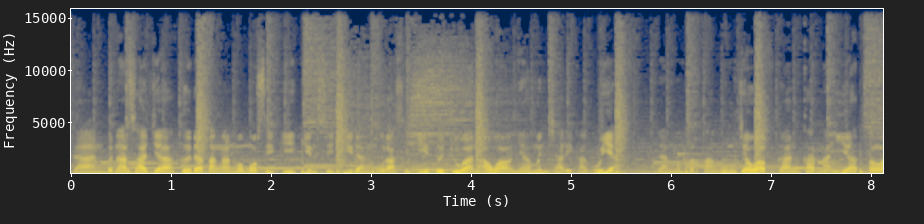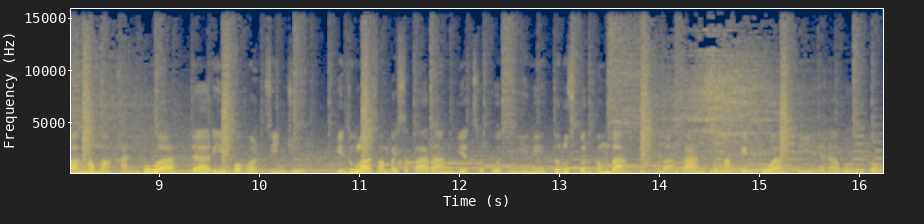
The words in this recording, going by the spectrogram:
dan benar saja kedatangan Momoshiki, Kinshiki, dan Urashiki tujuan awalnya mencari Kaguya dan mempertanggungjawabkan karena ia telah memakan buah dari pohon Shinju. Itulah sampai sekarang Jetsu Putih ini terus berkembang, bahkan semakin kuat di era Boruto.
